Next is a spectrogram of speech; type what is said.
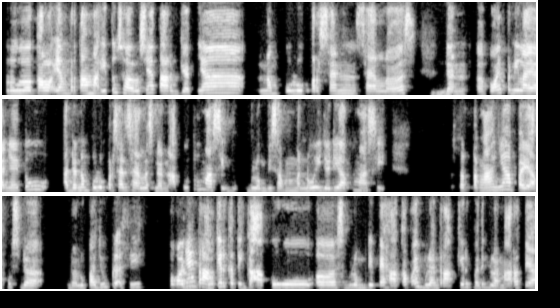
Eh, kalau yang pertama itu seharusnya targetnya 60% sales Hmm. dan eh, pokoknya penilaiannya itu ada 60% sales dan aku tuh masih bu- belum bisa memenuhi. Jadi aku masih setengahnya apa ya aku sudah udah lupa juga sih. Pokoknya yang terakhir ketika aku eh, sebelum di PHK pokoknya bulan terakhir berarti bulan Maret ya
